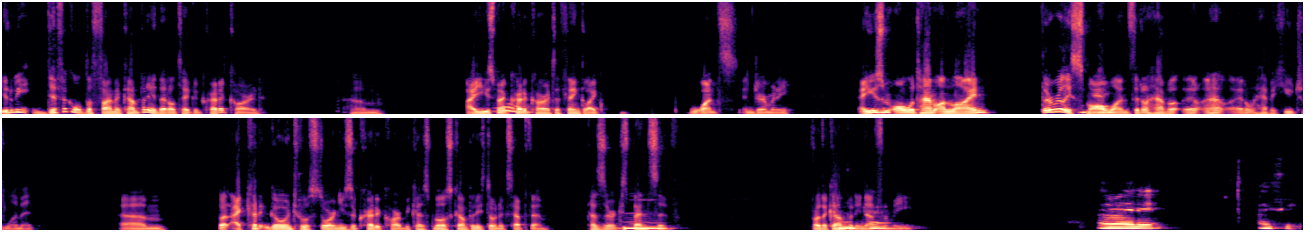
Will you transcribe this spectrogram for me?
it'll be difficult to find a company that'll take a credit card. Um, I use my credit card to think, like once in Germany. I use them all the time online. They're really small Okay. ones. They don't have a. They don't, I don't- have a huge limit. Um, but I couldn't go into a store and use a credit card because most companies don't accept them because they're expensive for the company, not for Mm. Okay. me. Alrighty. I see.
